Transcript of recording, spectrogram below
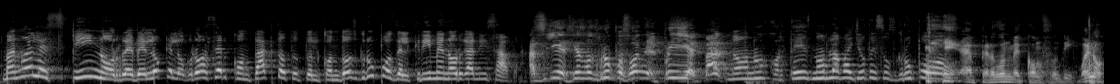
Manuel Espino reveló que logró hacer contacto con dos grupos del crimen organizado. Así es, y esos grupos son el PRI y el PAN. No, no, Cortés, no hablaba yo de esos grupos. Ah, Perdón, me confundí. Bueno,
